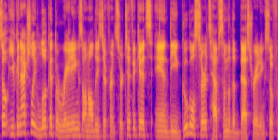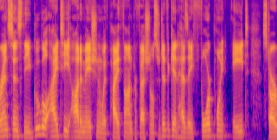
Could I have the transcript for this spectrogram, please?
So you can actually look at the ratings on all these different certificates and the Google certs have some of the best ratings. So for instance, the Google IT Automation with Python Professional Certificate has a 4.8 star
